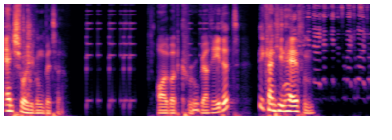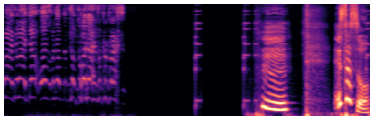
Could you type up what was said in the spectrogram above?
Entschuldigung bitte. Albert Kruger redet. Wie kann ich Ihnen helfen? Hm, ist das so?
